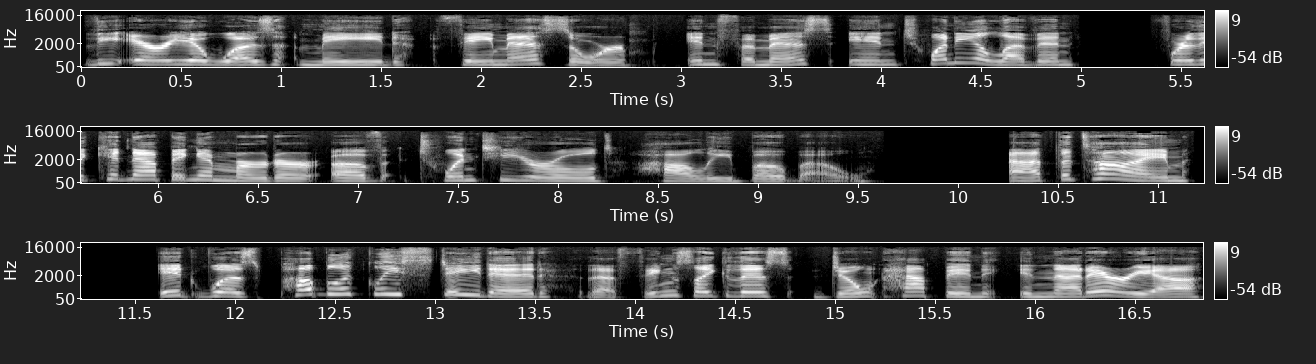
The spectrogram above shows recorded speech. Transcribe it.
The area was made famous or infamous in 2011 for the kidnapping and murder of 20 year old Holly Bobo. At the time, it was publicly stated that things like this don't happen in that area,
